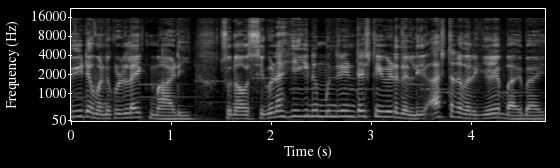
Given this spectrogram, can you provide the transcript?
ವಿಡಿಯೋವನ್ನು ಲೈಕ್ ಮಾಡಿ. ಸೊ ನಾವು ಸಿಗೋಣ ಹೀಗಿನ ಮುಂದಿನ ಇಂಟ್ರೆಸ್ಟಿಂಗ್ ವಿಡಿಯೋದಲ್ಲಿ. ಅಷ್ಟರವರೆಗೆ ಬಾಯ್ ಬಾಯ್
